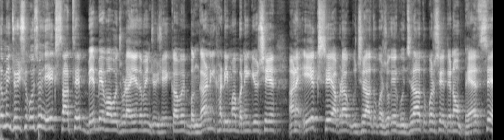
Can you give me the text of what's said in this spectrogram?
તમે જોઈ શકો છો, એક સાથે બે બે વાવાઝોડા અહીંયા તમે જોઈ શકો એક હવે બંગાળની ખાડીમાં બની ગયું છે અને એક છે આપણા ગુજરાત ઉપર. જો કે ગુજરાત ઉપર છે તેનો ભેદ છે.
